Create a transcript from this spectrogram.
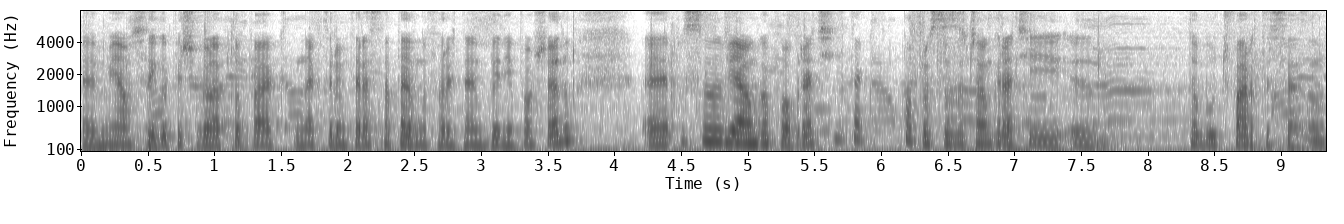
E, miałam swojego pierwszego laptopa, na którym teraz na pewno Fortnite by nie poszedł. E, postanowiłam go pobrać i tak po prostu zaczęłam grać i e, to był czwarty sezon.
